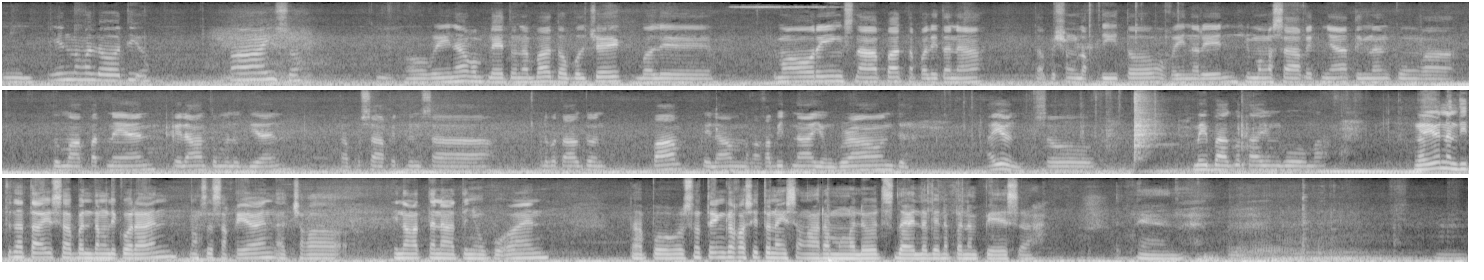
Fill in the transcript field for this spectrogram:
Hmm. Yan mga lodi oh. Ayos oh. Okay na, kompleto na ba? Double check. Bale, yung mga o-rings na apat, napalitan na. Tapos yung lock dito, okay na rin. Yung mga socket niya, tingnan kung ah, tumapat na yan. Kailangan tumunog yan. Tapos socket dun sa, ano ba tawag dun? Pump, kailangan nakakabit na yung ground. Ayun, so may bago tayong goma. Ngayon, nandito na tayo sa bandang likuran ng sasakyan at saka inangat na natin yung upuan. Tapos, natenga kasi ito na isang araw mga loads dahil laga na pa ng pyesa. Ayan.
